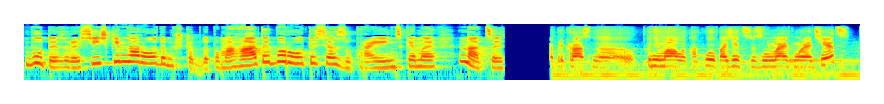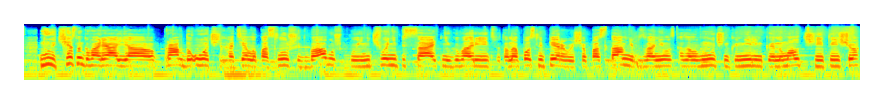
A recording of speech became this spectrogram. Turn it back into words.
бути з російським народом, щоб допомагати боротися з українськими нацистами. Я прекрасно понимала, какую позицию занимает мой отец. Ну и, честно говоря, я, правда, очень хотела послушать бабушку и ничего не писать, не говорить. Вот она после первого еще поста мне позвонила сказала, внученька, миленькая, ну молчи, ты еще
